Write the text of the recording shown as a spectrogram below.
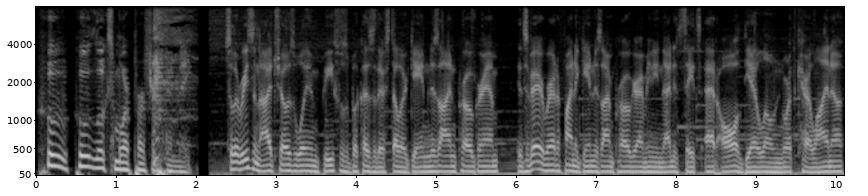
who who looks more perfect than me? So the reason I chose William Peace was because of their stellar game design program. It's very rare to find a game design program in the United States at all, yet alone North Carolina.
